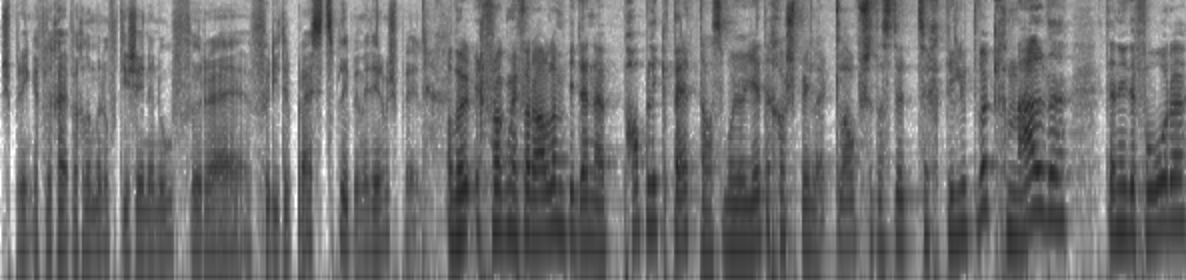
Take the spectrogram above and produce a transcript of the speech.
springen vielleicht einfach nur auf die Schienen auf, für, äh, für in der Presse zu bleiben mit ihrem Spiel. Aber ich frage mich vor allem bei diesen Public Betas, wo ja jeder kann spielen kann, glaubst du, dass dort sich die Leute wirklich melden, dann in den Foren?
